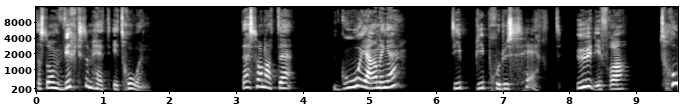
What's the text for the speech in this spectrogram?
Det står om virksomhet i troen. Det er sånn at det, gode gjerninger de blir produsert ut ifra tro.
